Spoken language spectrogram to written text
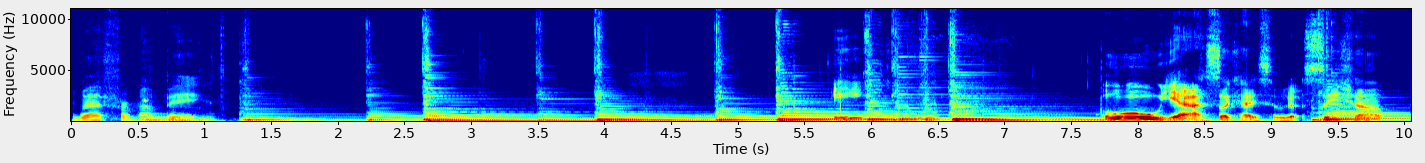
where from that e Oh, yes. Okay, so we've got C sharp.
